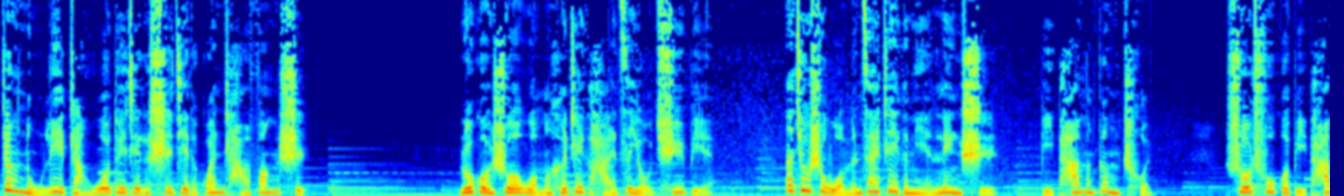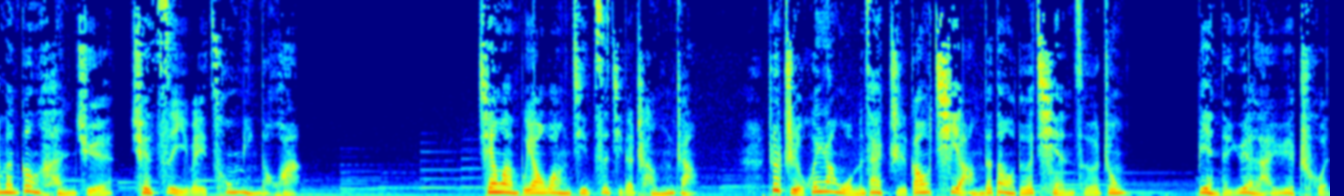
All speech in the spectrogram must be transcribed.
正努力掌握对这个世界的观察方式。如果说我们和这个孩子有区别，那就是我们在这个年龄时比他们更蠢，说出过比他们更狠绝却自以为聪明的话。千万不要忘记自己的成长，这只会让我们在趾高气昂的道德谴责中变得越来越蠢。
